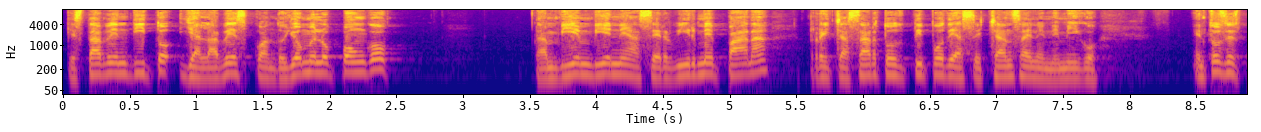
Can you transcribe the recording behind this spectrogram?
que está bendito y a la vez cuando yo me lo pongo, también viene a servirme para rechazar todo tipo de acechanza del enemigo. Entonces,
